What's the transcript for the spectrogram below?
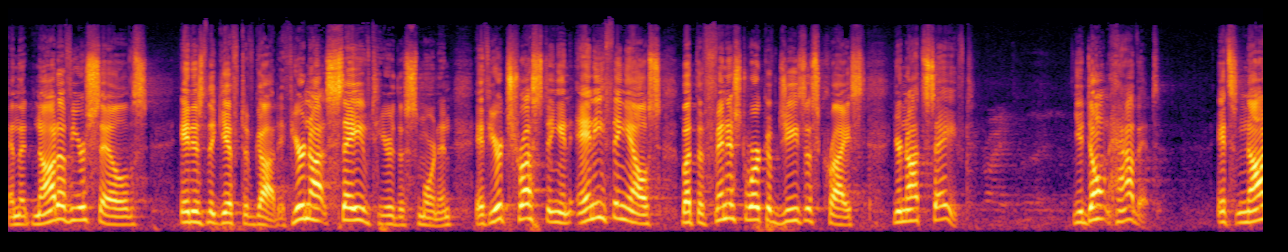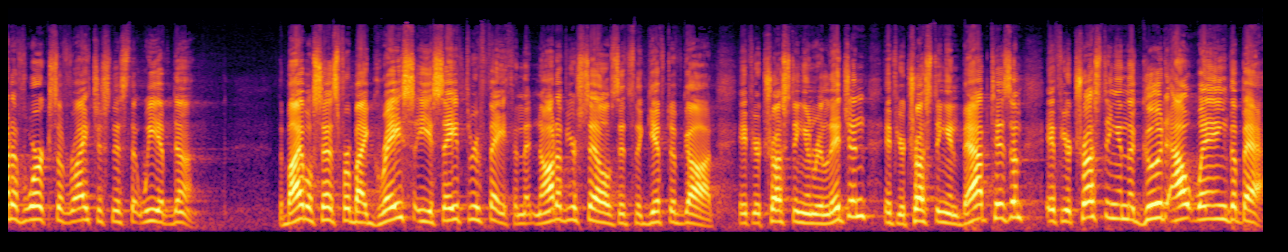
and that not of yourselves, it is the gift of God. If you're not saved here this morning, if you're trusting in anything else but the finished work of Jesus Christ, you're not saved. You don't have it. It's not of works of righteousness that we have done. The Bible says, For by grace are you saved through faith, and that not of yourselves, it's the gift of God. If you're trusting in religion, if you're trusting in baptism, if you're trusting in the good outweighing the bad,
